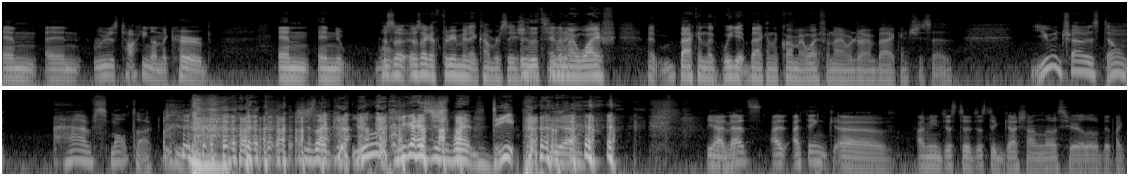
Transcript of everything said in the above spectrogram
and and we were just talking on the curb, and and It was, a, it was like a three minute conversation. A and three-minute- then my wife, uh, back in the, we get back in the car. My wife and I were driving back, and she said, "You and Travis don't have small talk." She's like, "You, you guys just went deep." Yeah. yeah, mean- that's I, I think uh, I mean just to just to gush on Los here a little bit, like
